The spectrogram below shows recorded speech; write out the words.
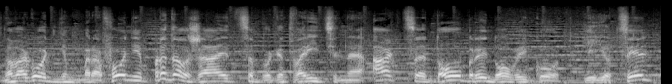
В новогоднем марафоне продолжается благотворительная акция «Добрый Новый год». Ее цель –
